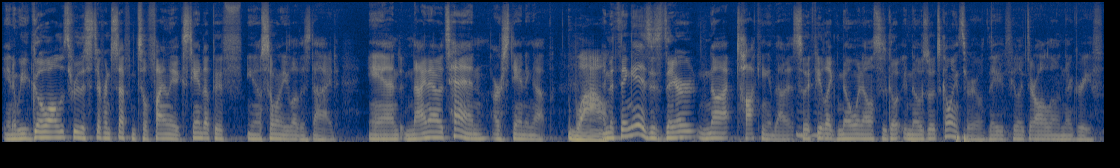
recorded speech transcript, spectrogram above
You know we go all through this different stuff until finally like stand up if you know someone you love has died. And nine out of ten are standing up. Wow. And the thing is, is they're not talking about it, so they feel like no one else is go- knows what it's going through. They feel like they're all alone in their grief.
